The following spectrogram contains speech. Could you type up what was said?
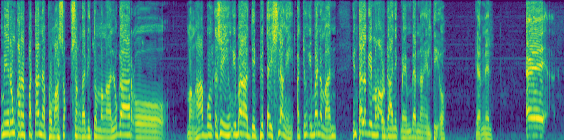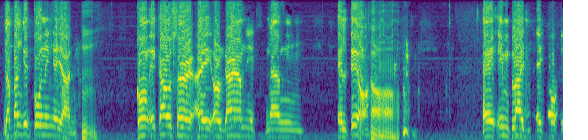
mayroong karapatan na pumasok sa ganitong mga lugar o manghabol? Kasi yung iba deputized lang eh. At yung iba naman, yung talaga yung mga organic member ng LTO. Kernel. Eh, nabanggit po ninyo yan, Mm. kung ikaw sir ay organic ng LTO, Oo. eh implied ikaw ay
